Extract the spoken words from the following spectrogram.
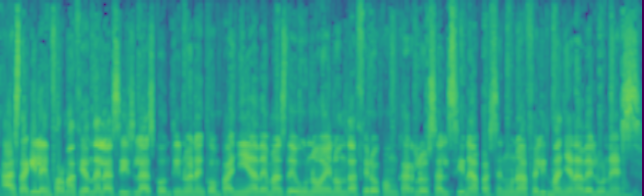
Hasta aquí la información de las islas. Continúen en compañía de más de uno en Onda Cero con Carlos Alsina. Pasen una feliz mañana de lunes.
